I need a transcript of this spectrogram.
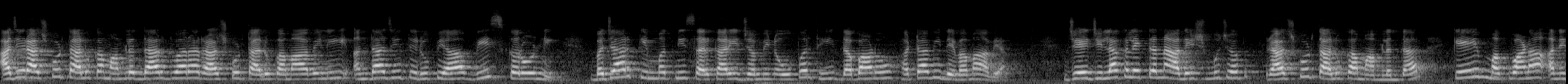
આજે રાજકોટ તાલુકા મામલતદાર દ્વારા રાજકોટ તાલુકામાં આવેલી અંદાજિત રૂપિયા વીસ કરોડની બજાર કિંમતની સરકારી જમીનો ઉપરથી દબાણો હટાવી દેવામાં આવ્યા. જે જિલ્લા કલેક્ટરના આદેશ મુજબ રાજકોટ તાલુકા મામલતદાર કે મકવાણા અને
